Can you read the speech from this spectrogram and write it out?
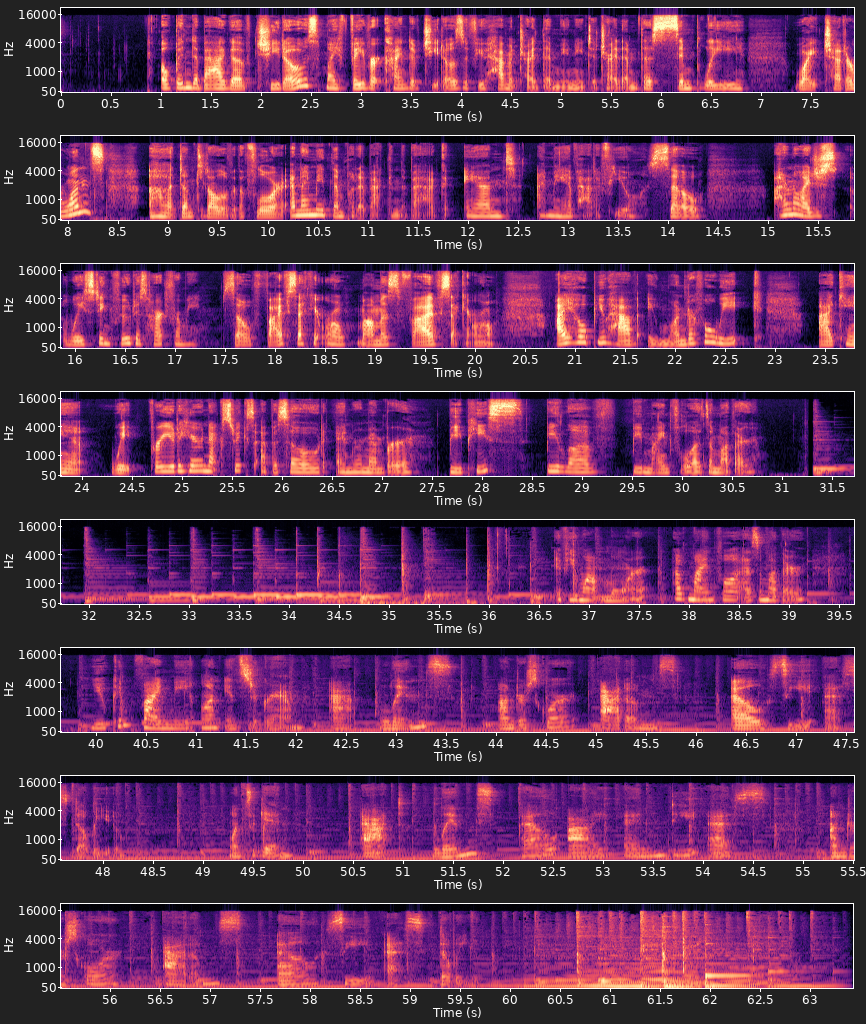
opened a bag of Cheetos, my favorite kind of Cheetos. If you haven't tried them, you need to try them. The Simply white cheddar ones, uh, dumped it all over the floor, and I made them put it back in the bag. And I may have had a few. So I don't know. I just, wasting food is hard for me. So, five second rule, mama's five second rule. I hope you have a wonderful week. I can't wait for you to hear next week's episode. And remember be peace, be love, be mindful as a mother. If you want more of Mindful as a Mother, you can find me on Instagram at Linds underscore Adams LCSW. Once again, at Linds L I N D S underscore Adams LCSW.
